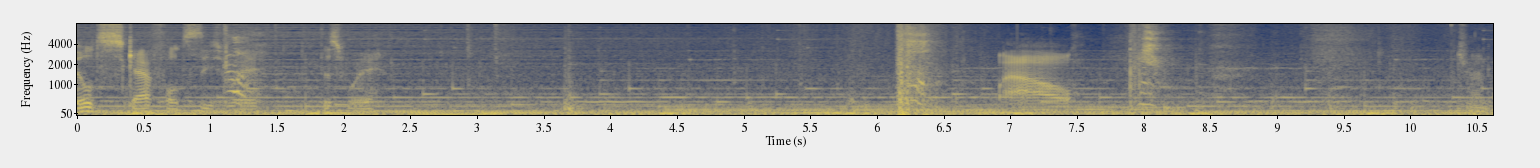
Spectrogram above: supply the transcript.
Who builds scaffolds these way? This way. Wow. I'm trying to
